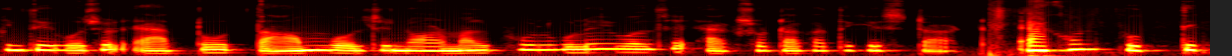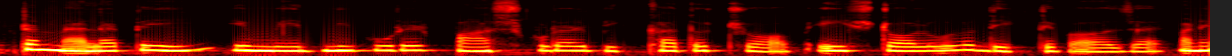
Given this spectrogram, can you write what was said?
কিন্তু এবছর এত দাম বলছে নর্মাল ফুলগুলোই বলছে একশো টাকা থেকে স্টার্ট এখন প্রত্যেকটা মেলাতেই এই মেদিনীপুরের পাঁশকুড়ার বিখ্যাত চপ, এই স্টলগুলো দেখতে পাওয়া যায়। মানে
